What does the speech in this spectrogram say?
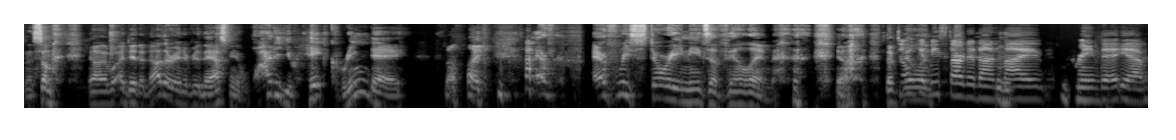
And some, you know, I did another interview. And they asked me, "Why do you hate Green Day?" And I'm like, every, every story needs a villain. you know, Don't villain... get me started on my Green Day. Yeah,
